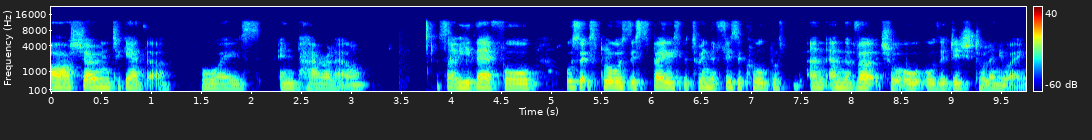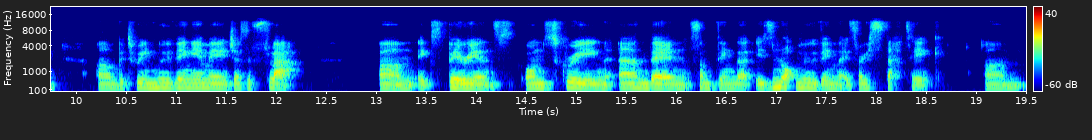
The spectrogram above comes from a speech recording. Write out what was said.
are shown together always in parallel. So he therefore also explores this space between the physical and, and the virtual or, or the digital anyway, um, between moving image as a flat um, experience on screen and then something that is not moving, that is very static um,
